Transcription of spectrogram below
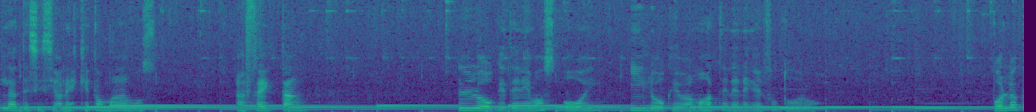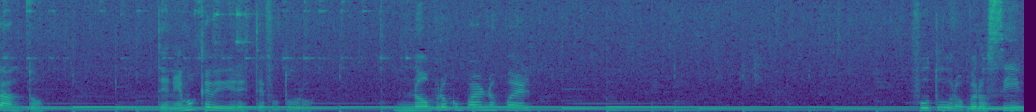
las decisiones que tomamos afectan lo que tenemos hoy y lo que vamos a tener en el futuro. Por lo tanto, tenemos que vivir este futuro. No preocuparnos por el futuro, pero sí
